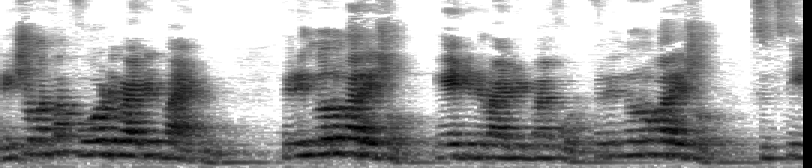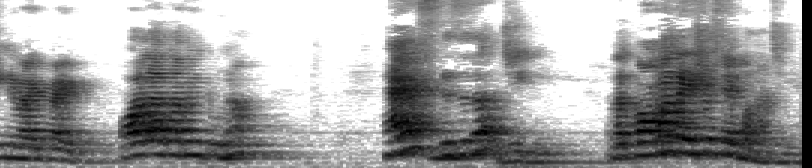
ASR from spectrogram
रेशियो मतलब 4 डिवाइडेड बाय 2 फिर इन दोनों का रेशियो 8 डिवाइडेड बाय 4 फिर इन दोनों का ratio 16 divided by 8 all are coming to ना? Has this is a GP मतलब कॉमन रेशियो सेम होना चाहिए.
